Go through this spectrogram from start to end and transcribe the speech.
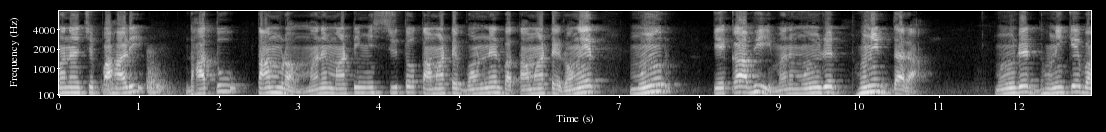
মানে হচ্ছে পাহাড়ি ধাতু তাম্রম মানে মাটি মিশ্রিত তামাটে বর্ণের বা তামাটে রঙের ময়ূর কেকাভি মানে ময়ূরের ধ্বনির দ্বারা। ময়ূরের ধ্বনিকে বা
